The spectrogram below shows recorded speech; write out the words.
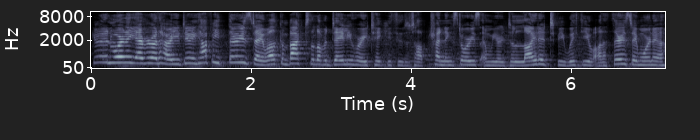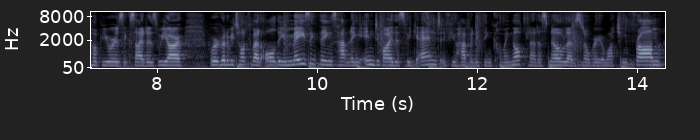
Good morning, everyone. How are you doing? Happy Thursday. Welcome back to the Lovin Daily, where we take you through the top trending stories. And we are delighted to be with you on a Thursday morning. I hope you are as excited as we are. We're going to be talking about all the amazing things happening in Dubai this weekend. If you have anything coming up, let us know. Let us know where you're watching from.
